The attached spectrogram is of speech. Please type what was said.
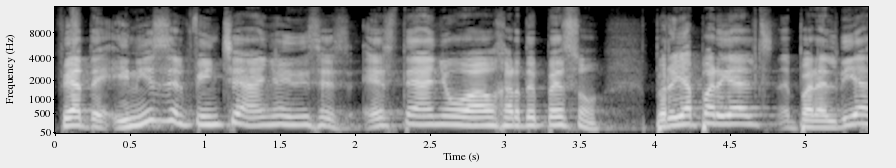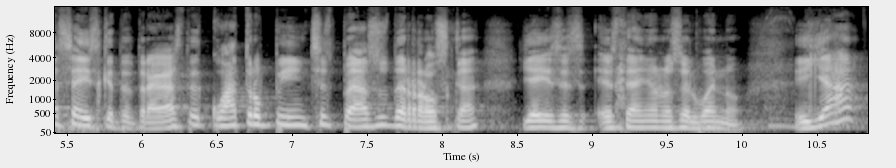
fíjate, inicias el pinche año y dices, este año voy a bajar de peso. Pero ya para el, para el día 6 que te tragaste cuatro pinches pedazos de rosca, ya dices, este año no es el bueno. Y ya,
